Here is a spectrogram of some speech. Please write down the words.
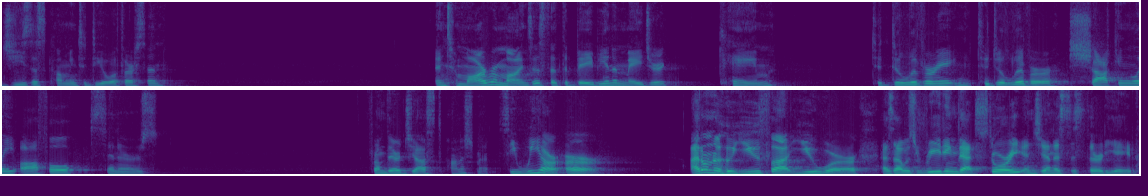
Jesus coming to deal with our sin. And Tamar reminds us that the baby in a manger came to delivering to deliver shockingly awful sinners from their just punishment. See, we are Ur. I don't know who you thought you were as I was reading that story in Genesis 38.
